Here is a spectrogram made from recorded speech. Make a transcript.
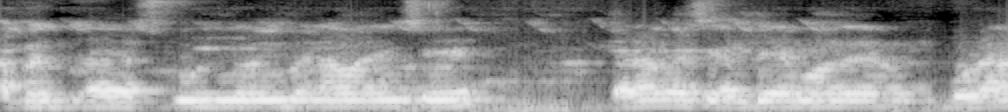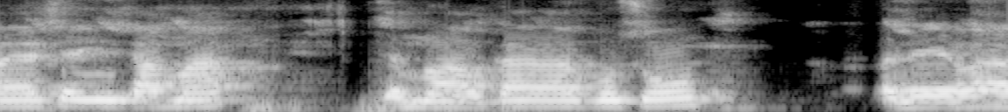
આપણે સ્કૂલ નવી બનાવવાની છે. બરાબર છે એમને અમને બોલાવ્યા છે ગામમાં. એમનો આવકાર આપું છું. અને એવા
